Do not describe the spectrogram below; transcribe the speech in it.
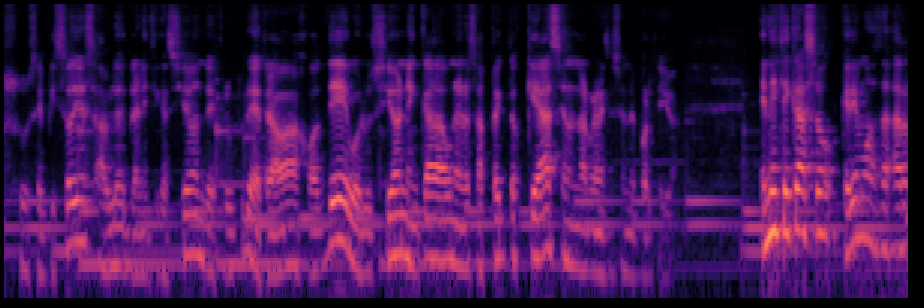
sus, episodios hablo de planificación, de estructura de trabajo, de evolución en cada uno de los aspectos que hacen una organización deportiva. En este caso, queremos dar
